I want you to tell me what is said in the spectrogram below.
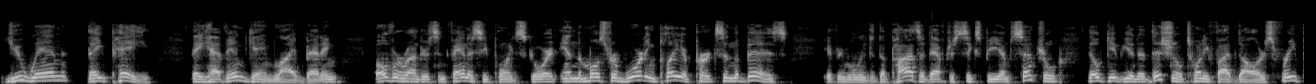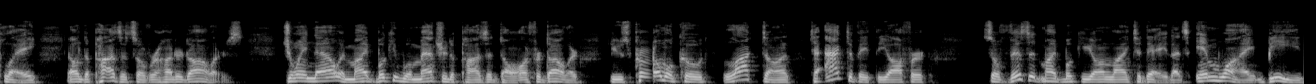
You win, they pay. They have in game live betting over-unders and fantasy points scored, and the most rewarding player perks in the biz. If you're willing to deposit after 6 p.m. Central, they'll give you an additional $25 free play on deposits over $100. Join now and MyBookie will match your deposit dollar for dollar. Use promo code LOCKED ON to activate the offer. So visit MyBookie online today. That's M-Y-B-O-O-K-I-E.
